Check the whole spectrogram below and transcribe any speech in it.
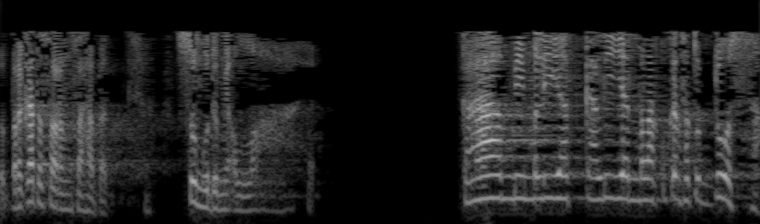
Berkata seorang sahabat, sungguh demi Allah, kami melihat kalian melakukan satu dosa.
